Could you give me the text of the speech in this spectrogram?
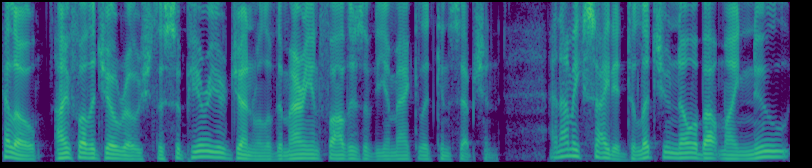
Hello, I'm Father Joe Roesch, the Superior General of the Marian Fathers of the Immaculate Conception, and I'm excited to let you know about my new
